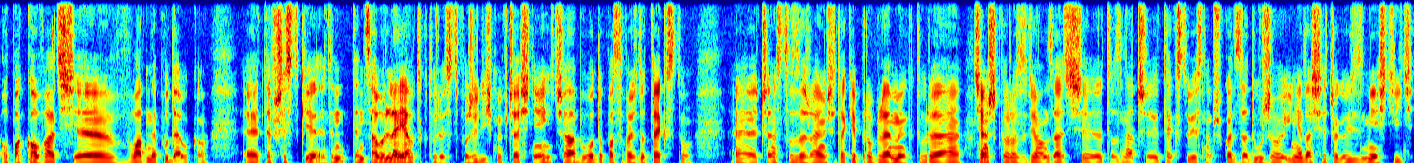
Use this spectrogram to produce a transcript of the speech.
opakować e, w ładne pudełko. E, Te wszystkie, ten, ten cały layout, który stworzyliśmy wcześniej, trzeba było dopasować do tekstu. E, Często zdarzają się takie problemy, które ciężko rozwiązać, e, to znaczy tekstu jest na przykład za dużo i nie da się czegoś zmieścić,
